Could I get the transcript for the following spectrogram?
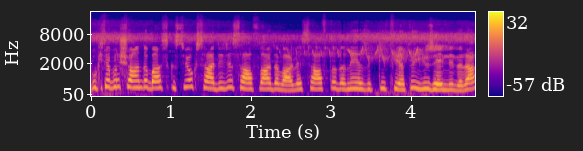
Bu kitabın şu anda baskısı yok sadece sahaflarda var ve sahafta da ne yazık ki fiyatı 150 lira.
